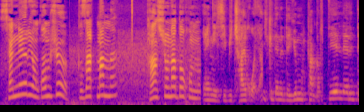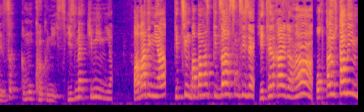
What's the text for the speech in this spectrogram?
Sen ne örüyorsun komşu? Kızartma mı? Tansiyona dokunur. En iyisi bir çay koy ya. İki tane de yumurta kır. Diğerleri de zıkkımın kökünü yesin. Hizmetçi miyim ya? Baba din ya. Gitsin babanız pizza alsın size. Yeter gayrı ha. Oktay usta mıyım ben?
